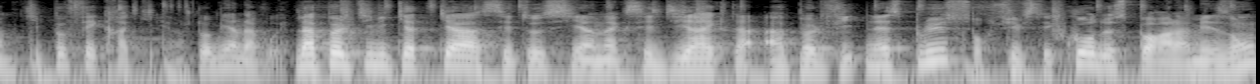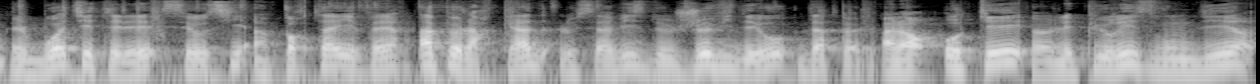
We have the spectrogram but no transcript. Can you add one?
un petit peu fait craquer, hein, je dois bien l'avouer. L'Apple TV 4K, c'est aussi un accès direct à Apple Fitness Plus pour suivre ses cours de sport à la maison. Et le boîtier télé, c'est aussi un portail vers Apple Arcade, le service de jeux vidéo d'Apple. Alors ok, euh, les puristes vont me dire,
